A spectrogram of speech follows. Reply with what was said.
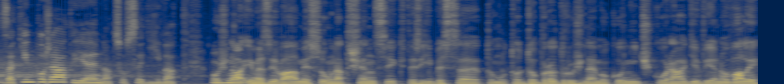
Zatím pořád je na co se dívat. Možná i mezi vámi jsou nadšenci, kteří by se tomuto dobrodružnému koníčku rádi věnovali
